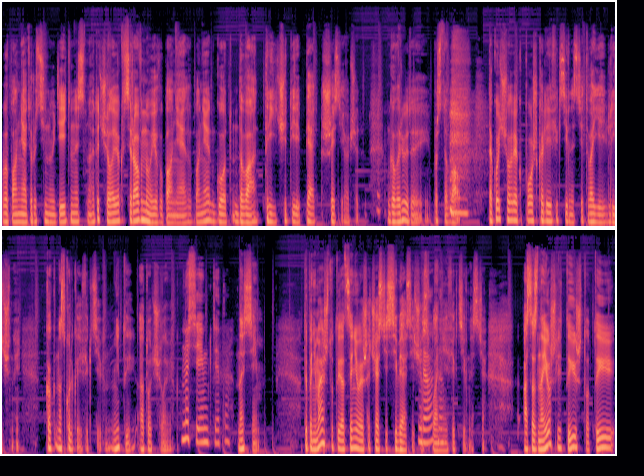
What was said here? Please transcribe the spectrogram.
выполнять рутинную деятельность, но этот человек все равно ее выполняет. Выполняет год, два, три, четыре, пять, шесть. Я вообще говорю это и просто вау. Такой человек по шкале эффективности твоей личной, как, насколько эффективен? Не ты, а тот человек. На 7 где-то. На 7. Ты понимаешь, что ты оцениваешь отчасти себя сейчас Да, в плане да. эффективности. Осознаешь ли ты, что ты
